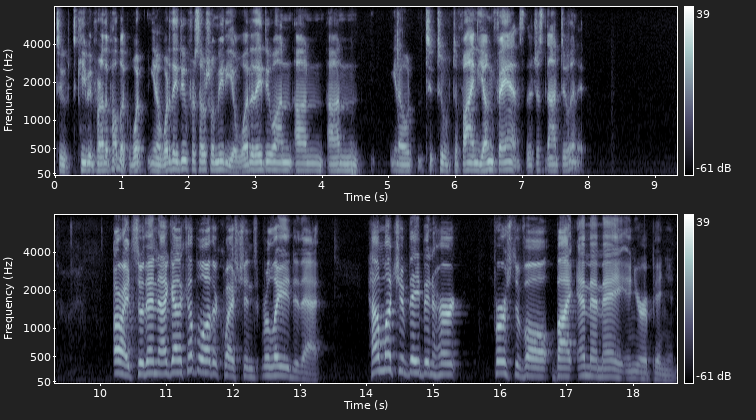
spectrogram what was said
to, to keep it in front of the public. What you know what do they do for social media? What do they do on on on you know, to, to, to find young fans. They're just not doing it. All right. So then I got a couple other questions related to that. How much have they been hurt, first of all, by MMA, in your opinion?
